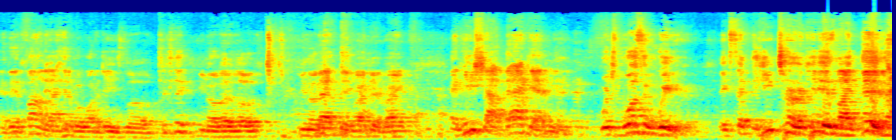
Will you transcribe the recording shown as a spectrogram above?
And then finally, I hit him with one of these little click, you know, that little, you know, that thing right there, right? And he shot back at me, which wasn't weird, except that he turned his like this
